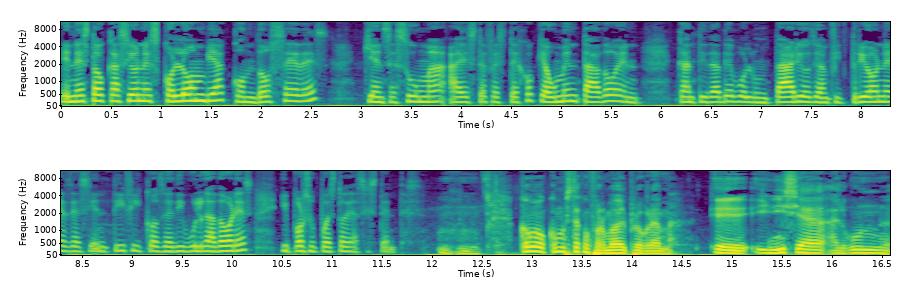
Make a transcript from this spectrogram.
En esta ocasión es Colombia con dos sedes quien se suma a este festejo que ha aumentado en cantidad de voluntarios, de anfitriones, de científicos, de divulgadores y por supuesto de asistentes. ¿Cómo, cómo está conformado el programa? Eh, inicia algún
